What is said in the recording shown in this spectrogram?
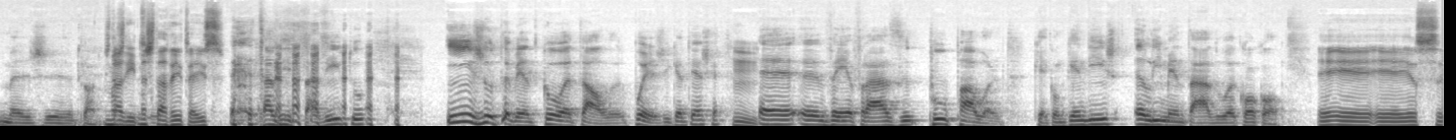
mas eh, pronto. Está dito. Mas está dito, é isso? está dito, está dito. E juntamente com a tal poeira gigantesca, hum. uh, uh, vem a frase pool powered, que é como quem diz, alimentado a cocó. É, é, é esse,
